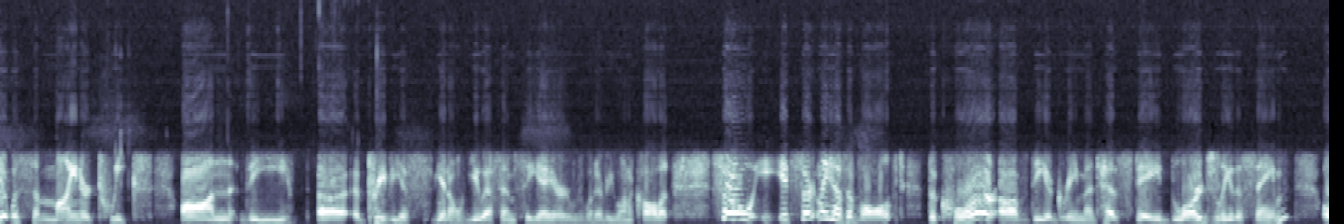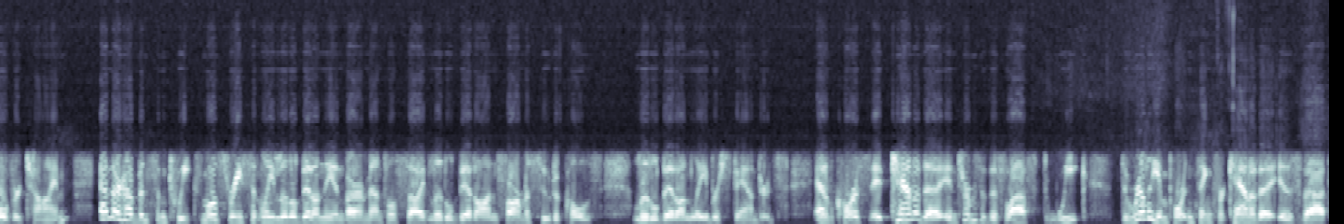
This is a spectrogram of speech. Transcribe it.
it was some minor tweaks on the uh, previous, you know, USMCA or whatever you want to call it. So it certainly has evolved. The core of the agreement has stayed largely the same over time, and there have been some tweaks. Most recently, a little bit on the environmental side, a little bit on pharmaceuticals, a little bit on labor standards. And of course, it, Canada, in terms of this last week, the really important thing for Canada is that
